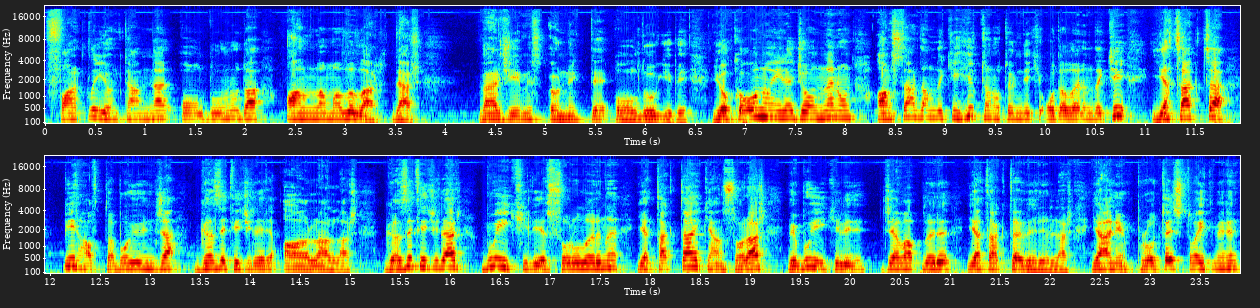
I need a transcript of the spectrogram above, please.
farklı yöntemler olduğunu da anlamalılar der vereceğimiz örnekte olduğu gibi. Yoko Ono ile John Lennon Amsterdam'daki Hilton Oteli'ndeki odalarındaki yatakta bir hafta boyunca gazetecileri ağırlarlar. Gazeteciler bu ikiliye sorularını yataktayken sorar ve bu ikili cevapları yatakta verirler. Yani protesto etmenin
